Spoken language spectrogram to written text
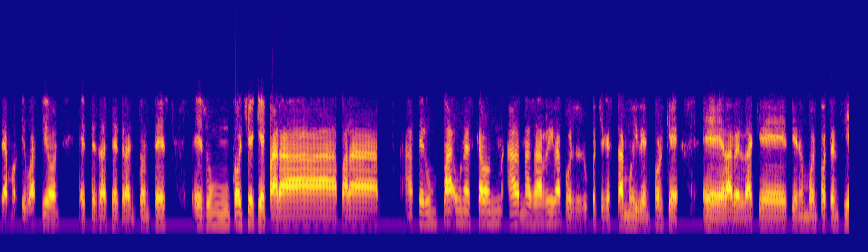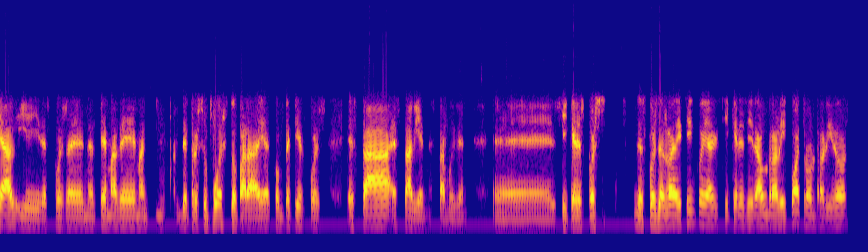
de amortiguación, etcétera, etcétera. Entonces, es un coche que para, para hacer un, un escalón más arriba, pues es un coche que está muy bien porque eh, la verdad que tiene un buen potencial y después en el tema de, de presupuesto para eh, competir, pues está, está bien, está muy bien. Eh, sí que después, después del Rally 5, ya, si quieres ir a un Rally 4 o un Rally 2,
